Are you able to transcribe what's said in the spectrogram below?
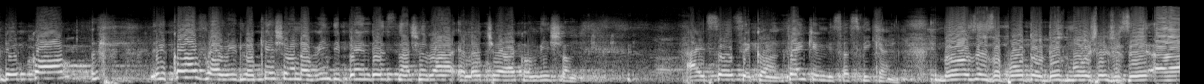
They call, they call for relocation of Independence National Electoral Commission. I so second. Thank you, Mr. Speaker. Those in support of this motion should say aye.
